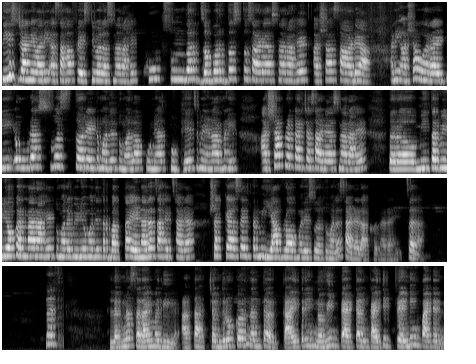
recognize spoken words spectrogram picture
तीस जानेवारी असा हा फेस्टिवल असणार आहे. खूप सुंदर जबरदस्त साड्या असणार आहेत. अशा साड्या आणि अशा व्हरायटी एवढ्या स्वस्त रेटमध्ये तुम्हाला पुण्यात कुठेच मिळणार नाहीत. अशा प्रकारच्या साड्या असणार आहेत. तर मी तर व्हिडिओ करणार आहे. तुम्हाला व्हिडिओमध्ये तर बघता येणारच आहेत साड्या. शक्य असेल तर मी या ब्लॉगमध्ये सुद्धा तुम्हाला साड्या दाखवणार आहे. चला. लग्न सराईमध्ये आता चंद्रोकर नंतर काहीतरी नवीन पॅटर्न काहीतरी ट्रेंडिंग पॅटर्न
